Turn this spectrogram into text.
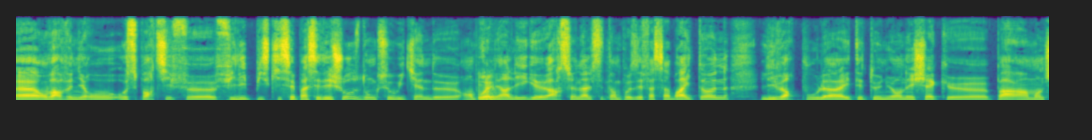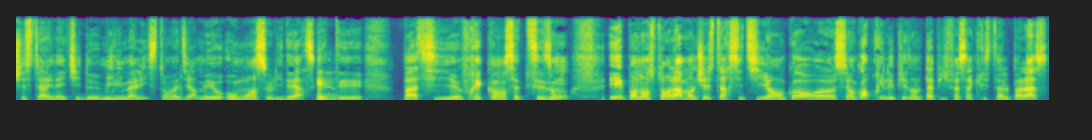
Euh, on va revenir aux, sportifs, euh, Philippe, puisqu'il s'est passé des choses. Donc, ce week-end euh, en Première Ligue, Arsenal s'est imposé face à Brighton. Liverpool a été tenu en échec par un Manchester United minimaliste, on va dire, mais au moins solidaire, ce qui était pas si euh, fréquent cette saison. Et pendant ce temps-là, Manchester City a encore, euh, s'est encore pris les pieds dans le tapis face à Crystal Palace,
